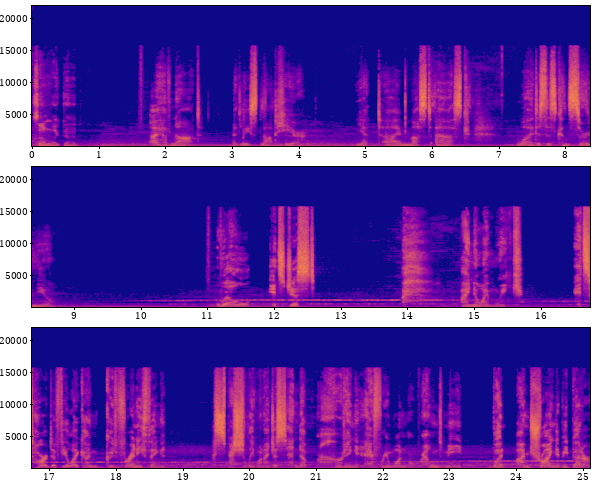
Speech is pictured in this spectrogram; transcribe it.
Something like that. I have not. At least not here. Yet I must ask, why does this concern you? Well, it's just. I know I'm weak. It's hard to feel like I'm good for anything. Especially when I just end up hurting everyone around me. But I'm trying to be better.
